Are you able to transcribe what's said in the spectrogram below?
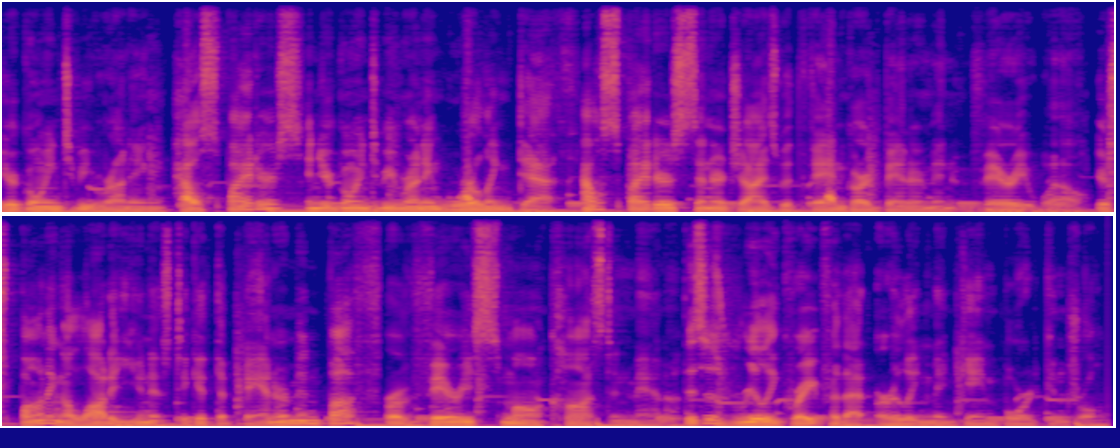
you're going to be running House Spiders and you're going to be running Whirling Death. House Spiders synergize with Vanguard Bannerman very well. You're spawning a lot of units to get the Bannerman buff for a very small cost in mana. This is really great for that early mid-game board control.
